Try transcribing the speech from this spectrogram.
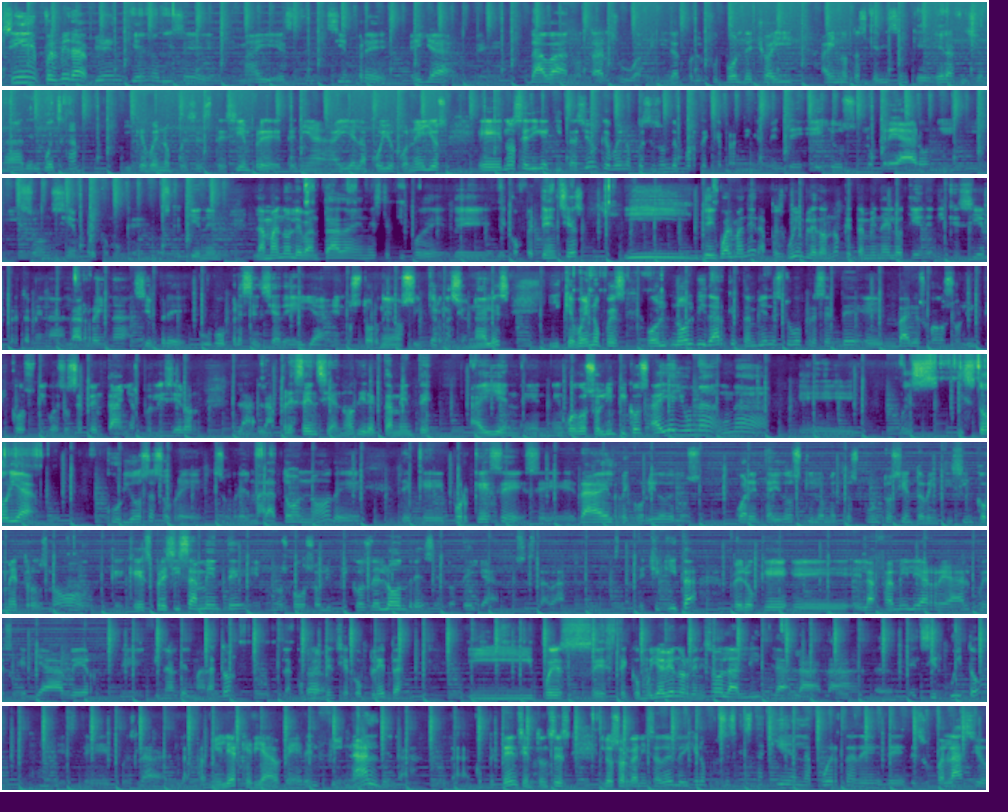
Sí, pues mira, bien, bien lo dice May, este, siempre ella eh, daba a notar su afinidad por el fútbol. De hecho, ahí hay notas que dicen que era aficionada del West Ham y que bueno, pues este siempre tenía ahí el apoyo con ellos. Eh, no se diga equitación, que bueno, pues es un deporte que prácticamente ellos lo crearon y, y- son siempre como que los tienen la mano levantada en este tipo de, de- de competencias. Y de igual manera, pues Wimbledon, ¿no? Que también ahí lo tienen y que siempre también la, la reina, siempre hubo presencia de ella en los torneos internacionales. Y que bueno, pues ol- no olvidar que también estuvo presente en varios Juegos Olímpicos, digo, esos 70 años, pues le hicieron la, la presencia, ¿no? Directamente ahí en, en- en Juegos Olímpicos. Ahí hay una, una eh, pues, historia curiosa sobre, sobre el maratón, ¿no? De, de que por qué se, se da el recorrido de los 42 kilómetros punto 125 metros, ¿no? Que, que es precisamente en unos Juegos Olímpicos de Londres, en donde ella pues, estaba bastante chiquita, pero que eh, la familia real pues quería ver el final del maratón, la competencia completa. Y pues este como ya habían organizado la, la- la- el circuito, la, la familia quería ver el final de la, competencia. Entonces los organizadores le dijeron, pues es que está aquí en la puerta de, de- de su palacio,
